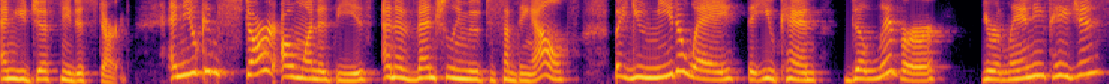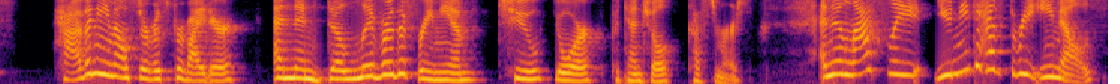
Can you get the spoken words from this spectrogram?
and you just need to start. And you can start on one of these and eventually move to something else, but you need a way that you can deliver your landing pages, have an email service provider, and then deliver the freemium to your potential customers. And then lastly, you need to have three emails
